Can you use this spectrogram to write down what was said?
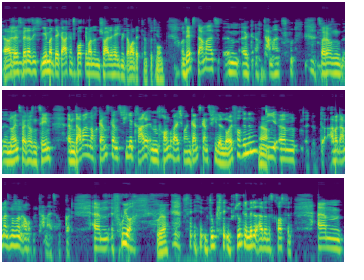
Ja, selbst Ähm, wenn er sich jemand, der gar keinen Sport gemacht hat, entscheidet, hey, ich möchte auch mal Wettkämpfe tun. Und selbst damals, ähm, äh, damals, 2009, 2010, ähm, da waren noch ganz, ganz viele, gerade im Frauenbereich waren ganz, ganz viele Läuferinnen, Ja. die, ähm, aber damals muss man auch, damals, oh Gott, ähm, früher, Früher. im dunklen, im dunklen Mittelalter des CrossFit, ähm,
